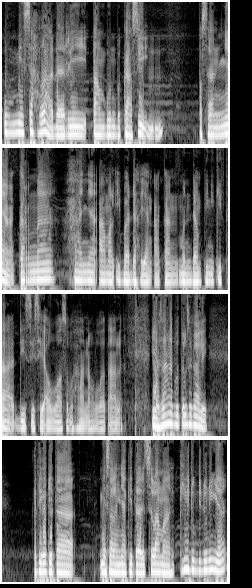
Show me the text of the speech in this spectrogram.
Umi Sahla dari Tambun Bekasi. Mm-mm. Pesannya karena hanya amal ibadah yang akan mendampingi kita di sisi Allah Subhanahu wa taala. Ya, sangat betul sekali. Ketika kita misalnya kita selama hidup di dunia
